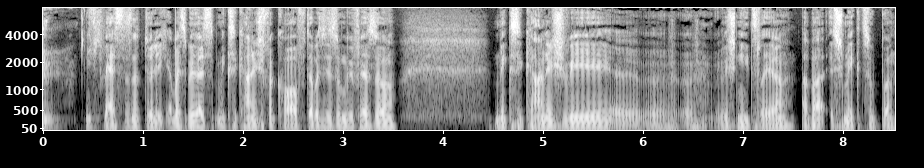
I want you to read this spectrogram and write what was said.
ich weiß das natürlich, aber es wird als mexikanisch verkauft, aber es ist ungefähr so mexikanisch wie, äh, wie Schnitzel, ja. Aber es schmeckt super.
